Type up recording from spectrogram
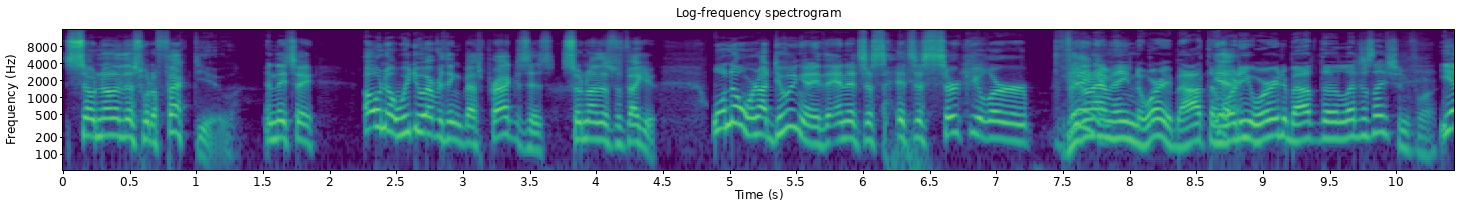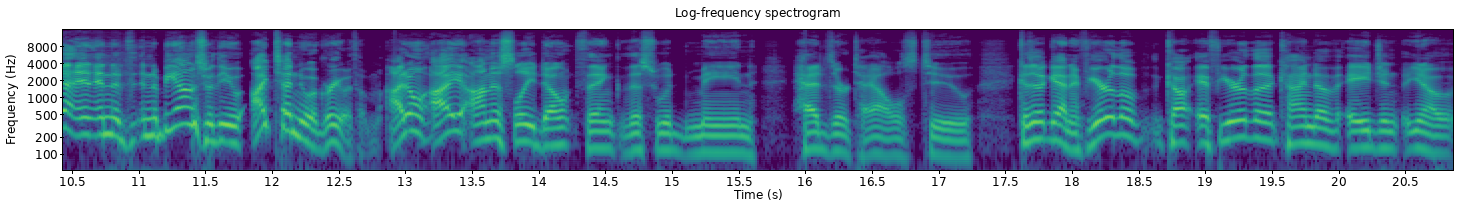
so none of this would affect you. And they say, oh no, we do everything best practices, so none of this would affect you. Well, no, we're not doing anything, and it's just it's a circular If thing. you don't have anything to worry about, then Yeah. what are you worried about the legislation for? Yeah, and, and, and to be honest with you, I tend to agree with him. I don't. I honestly don't think this would mean heads or tails to because again, if you're the if you're the kind of agent, you know,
